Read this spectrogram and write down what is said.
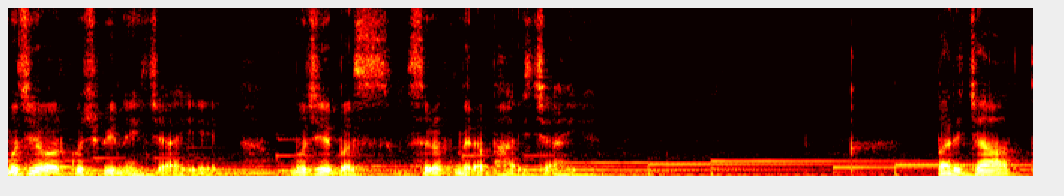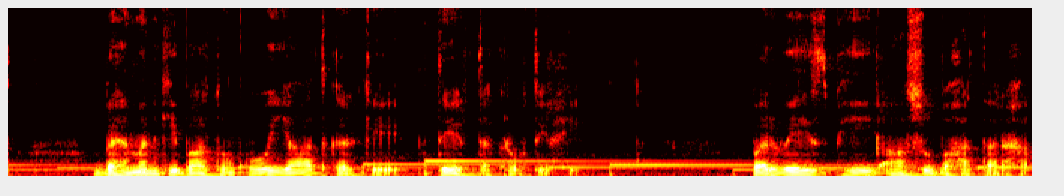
मुझे और कुछ भी नहीं चाहिए। मुझे बस सिर्फ़ मेरा भाई चाहिए। परिजात बहमन की बातों को याद करके देर तक रोती रही। परवेज भी आँसू बहाता रहा।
